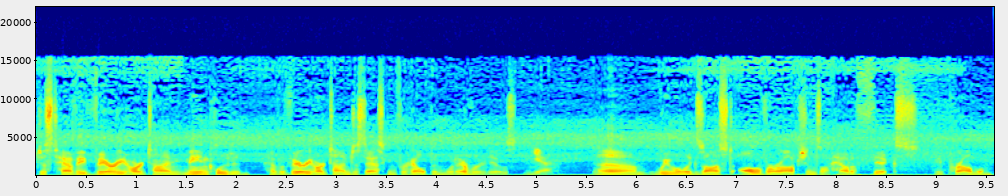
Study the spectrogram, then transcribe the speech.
just have a very hard time, me included, have a very hard time just asking for help in whatever it is. Yeah. Um, we will exhaust all of our options on how to fix a problem,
